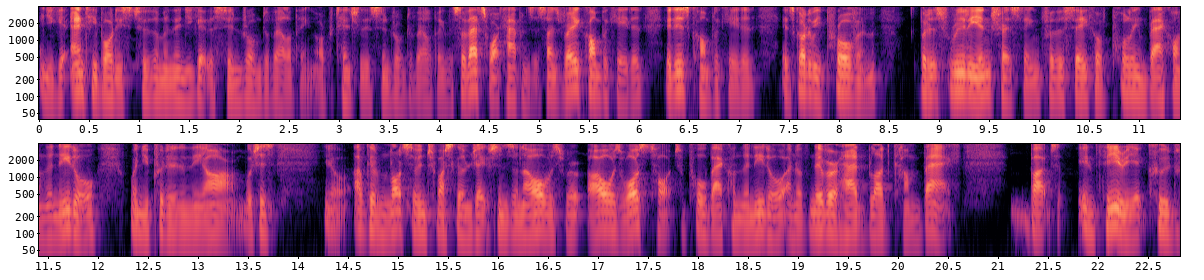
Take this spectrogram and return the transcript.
and you get antibodies to them, and then you get the syndrome developing, or potentially the syndrome developing. So that's what happens. It sounds very complicated. It is complicated. It's got to be proven, but it's really interesting for the sake of pulling back on the needle when you put it in the arm, which is. You know, I've given lots of intramuscular injections, and I always were, I always was taught to pull back on the needle, and I've never had blood come back but in theory it could.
